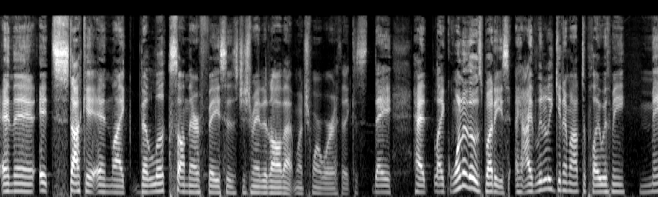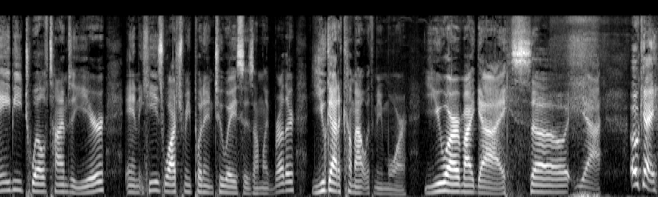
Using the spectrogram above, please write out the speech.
And then it stuck it and like the looks on their faces just made it all that much more worth it because they had like one of those buddies I, I literally get him out to play with me maybe 12 times a year and he's watched me put in two aces. I'm like brother you got to come out with me more. You are my guy. So yeah Okay,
